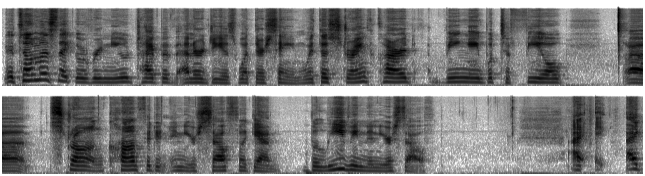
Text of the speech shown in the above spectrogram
it's almost like a renewed type of energy is what they're saying. With the Strength card, being able to feel uh, strong, confident in yourself again, believing in yourself. I, I,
